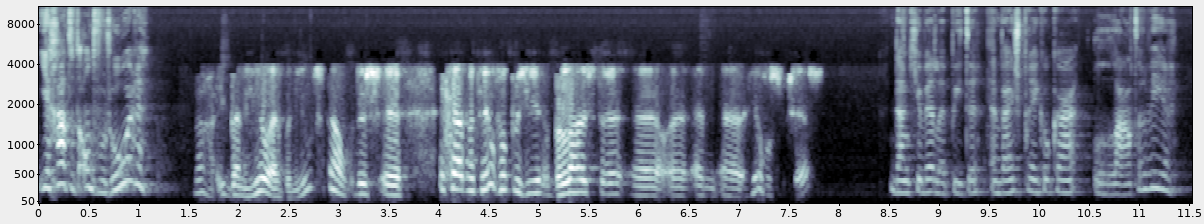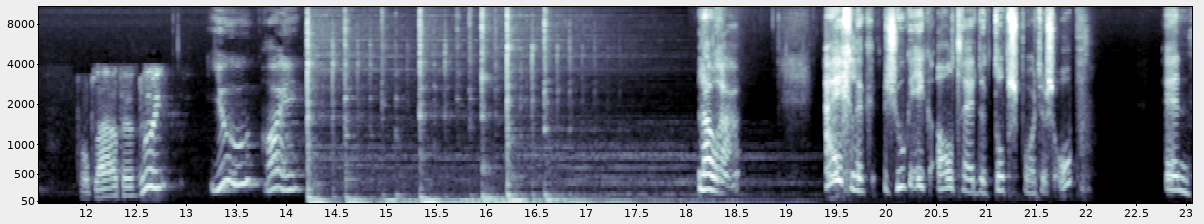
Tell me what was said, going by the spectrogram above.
je gaat het antwoord horen. Nou, ik ben heel erg benieuwd. Nou, dus ik ga het met heel veel plezier beluisteren en heel veel succes. Dankjewel, Pieter. En wij spreken elkaar later weer. Tot later. Doei. Joe, hoi. Laura, eigenlijk zoek ik altijd de topsporters op. En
